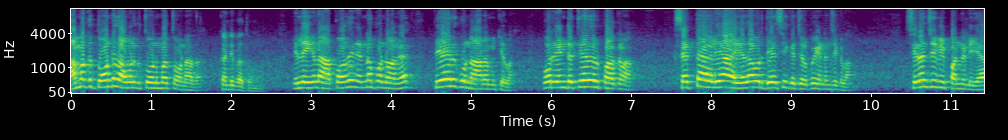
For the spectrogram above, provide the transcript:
நமக்கு தோன்றது அவனுக்கு தோணுமா தோணாதா? கண்டிப்பா தோணும். இல்லைங்களா? அப்போ வந்து என்ன பண்ணுவாங்க? பேருக்கு ஒன்று ஆரம்பிக்கலாம். ஒரு ரெண்டு தேர்தல் பார்க்கலாம். செட் ஆகலையா? ஏதாவது ஒரு தேசிய கட்சியில் போய் இணைஞ்சுக்கலாம். சிரஞ்சீவி பண்ணலையா?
